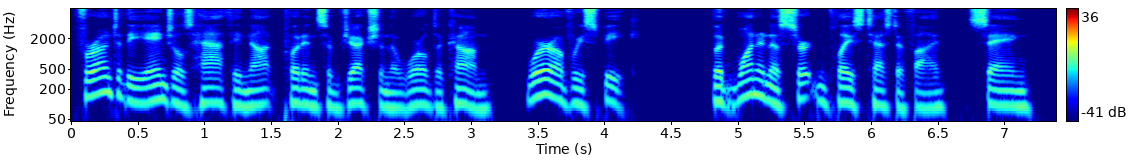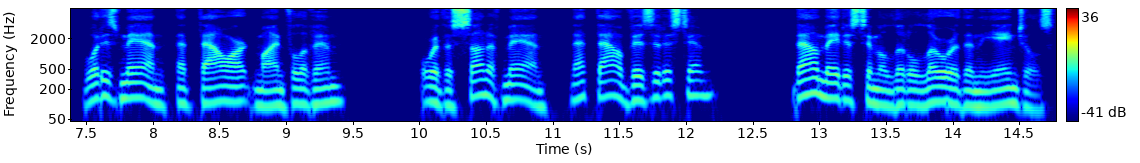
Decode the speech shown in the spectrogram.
For unto the angels hath he not put in subjection the world to come, whereof we speak. But one in a certain place testified, saying, What is man, that thou art mindful of him? Or the Son of Man, that thou visitest him? Thou madest him a little lower than the angels,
